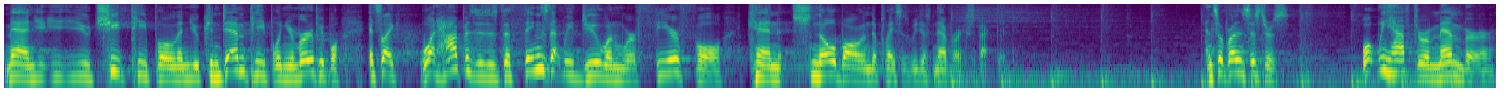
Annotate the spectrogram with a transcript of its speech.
man, you, you, cheat people and you condemn people and you murder people, it's like what happens is, is the things that we do when we're fearful can snowball into places we just never expected. And so, brothers and sisters, what we have to remember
